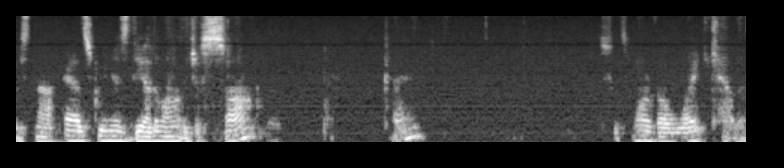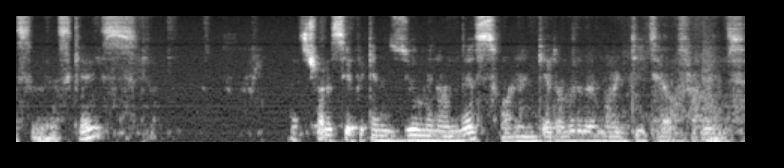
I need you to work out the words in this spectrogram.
It's not as green as the other one we just saw. Okay. So it's more of a white callus in this case. Let's try to see if we can zoom in on this one and get a little bit more detail from it.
